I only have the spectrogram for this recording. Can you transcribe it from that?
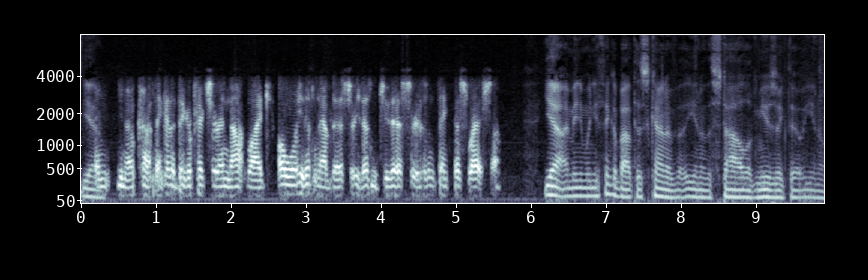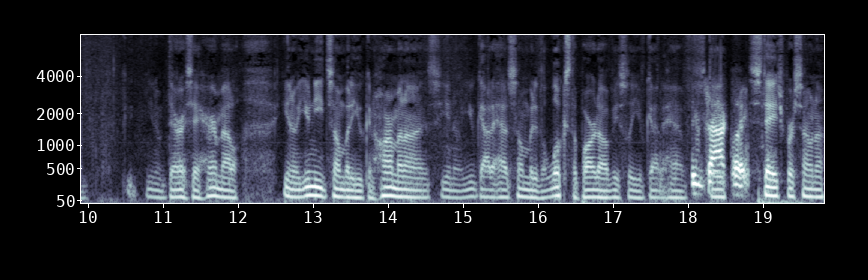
Yeah. and you know, kind of think of the bigger picture and not like, oh well, he doesn't have this or he doesn't do this or he doesn't think this way. So Yeah, I mean, when you think about this kind of, uh, you know, the style of music, though, you know, you know, dare I say, hair metal, you know, you need somebody who can harmonize. You know, you've got to have somebody that looks the part. Obviously, you've got to have Exactly. stage persona.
